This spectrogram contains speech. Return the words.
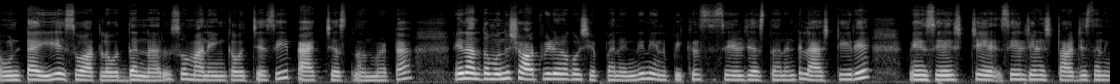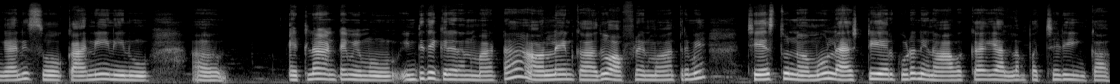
ఉంటాయి. సో అట్లా వద్దన్నారు. సో మనం ఇంకా వచ్చేసి ప్యాక్ చేస్తున్నాం అనమాట నేను అంతకుముందు షార్ట్ వీడియోలో కూడా చెప్పానండి. నేను పికిల్స్ సేల్ చేస్తానంటే లాస్ట్ ఇయరే నేను సేల్స్ చే సేల్ చేయడం స్టార్ట్ చేశాను కానీ సో కానీ నేను ఎట్లా అంటే మేము ఇంటి దగ్గర అనమాట ఆన్లైన్ కాదు ఆఫ్లైన్ మాత్రమే చేస్తున్నాము. లాస్ట్ ఇయర్ కూడా నేను ఆవకాయ అల్లం పచ్చడి ఇంకా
